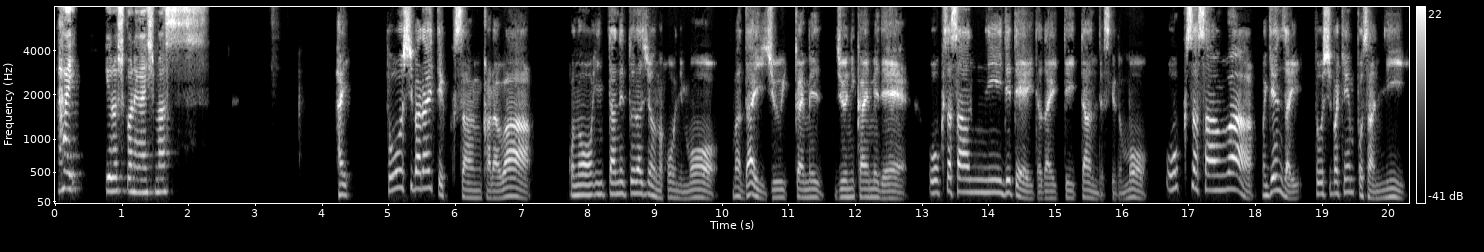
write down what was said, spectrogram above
はい。よろしくお願いします。はい。東芝ライテックさんからは、このインターネットラジオの方にも、まあ、第11回目、12回目で、大草さんに出ていただいていたんですけども、大草さんは、現在、東芝健保さんに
